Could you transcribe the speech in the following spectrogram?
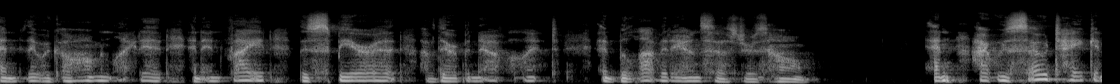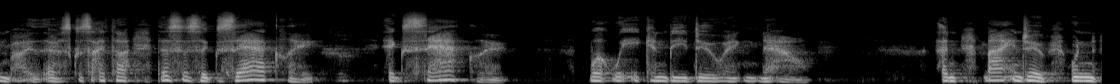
And they would go home and light it and invite the spirit of their benevolent and beloved ancestors home. And I was so taken by this because I thought this is exactly, exactly what we can be doing now. And mind you, when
